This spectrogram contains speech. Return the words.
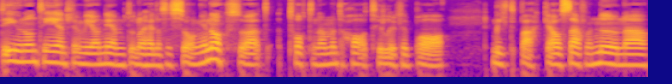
det är ju någonting egentligen vi har nämnt under hela säsongen också att Tottenham inte har tillräckligt bra mittbackar. Och särskilt nu när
